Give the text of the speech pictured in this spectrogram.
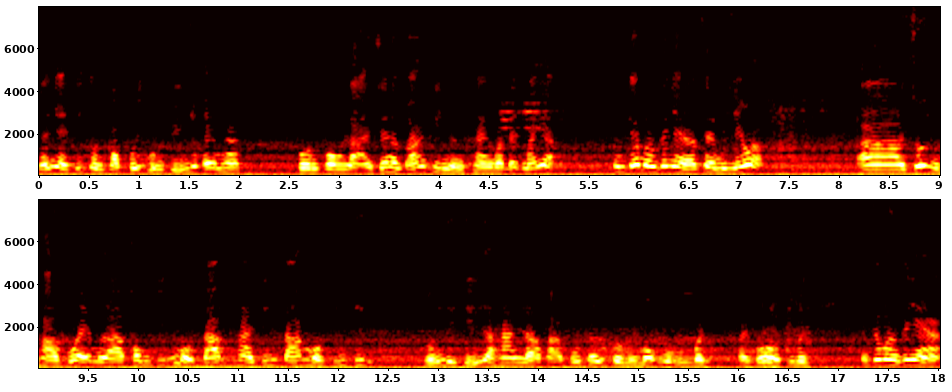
Cả nhà chỉ cần cọc phí vận chuyển giúp em ha. Phần còn lại sẽ thanh toán khi nhận hàng và test máy ạ à. em cảm ơn cả nhà đã xem video ạ. À. à, số điện thoại của em là 0918 298 199 vẫn địa chỉ là 2L Phạm Phú Thứ phường 11 quận Bình thành phố Hồ Chí Minh. Em cảm ơn cả nhà.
